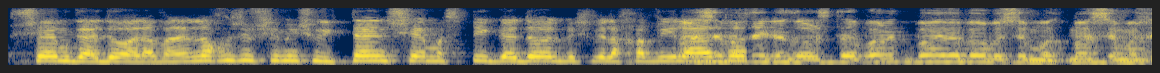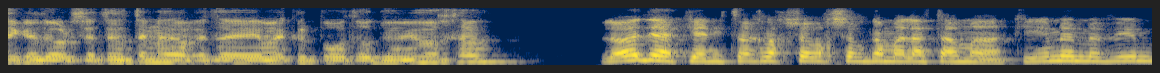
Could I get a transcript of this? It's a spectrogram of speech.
שם גדול, אבל אני לא חושב שמישהו ייתן שם מספיק גדול בשביל החבילה הזאת. מה השם הכי גדול שאתה... בוא נדבר בשמות. מה השם הכי גדול שאתה נותן עליו את מייקל פורטר ג'וניור עכשיו? לא יודע, כי אני צריך לחשוב עכשיו גם על התאמה. כי אם הם מביאים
